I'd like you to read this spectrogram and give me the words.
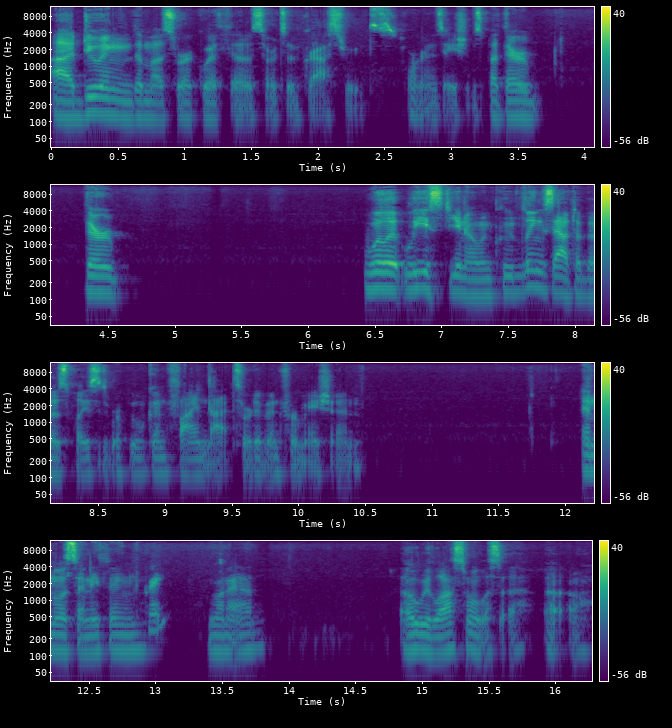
uh, doing the most work with those sorts of grassroots organizations. But they're they're will at least you know include links out to those places where people can find that sort of information. And Melissa, anything Great. you want to add? Oh, we lost Melissa. Uh oh.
